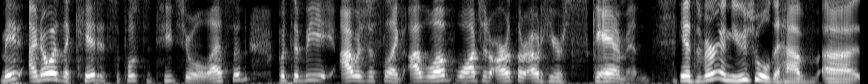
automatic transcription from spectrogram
Maybe I know as a kid it's supposed to teach you a lesson, but to me, I was just like, I love watching Arthur out here scamming. Yeah, it's very unusual to have, uh,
